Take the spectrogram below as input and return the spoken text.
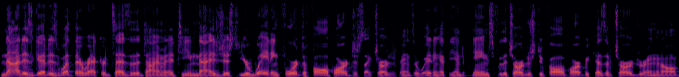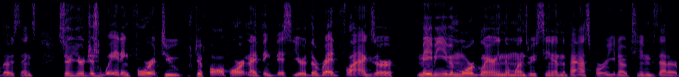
not as good as what their record says at the time, and a team that is just you're waiting for it to fall apart, just like Chargers fans are waiting at the end of games for the Chargers to fall apart because of charging and all of those things. So you're just waiting for it to to fall apart. And I think this year the red flags are maybe even more glaring than ones we've seen in the past for you know teams that are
